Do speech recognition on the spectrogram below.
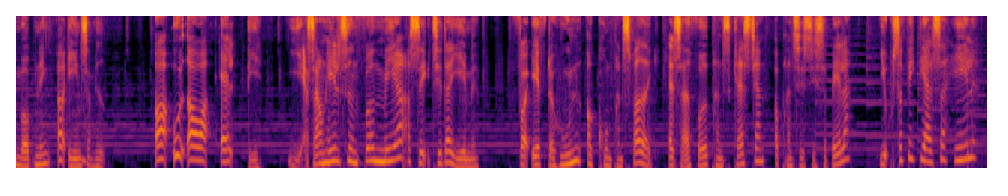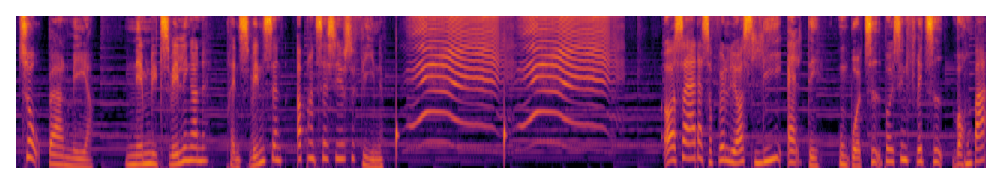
mobning og ensomhed. Og ud over alt det, ja, så har hun hele tiden fået mere at se til derhjemme. For efter hun og kronprins Frederik altså havde fået prins Christian og prinsesse Isabella, jo, så fik de altså hele to børn mere. Nemlig tvillingerne, prins Vincent og prinsesse Josefine. Og så er der selvfølgelig også lige alt det, hun bruger tid på i sin fritid, hvor hun bare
